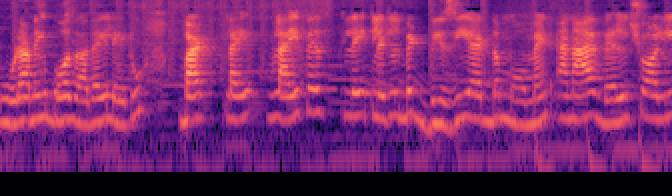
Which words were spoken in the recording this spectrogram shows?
थोड़ा नहीं, बहुत ज़्यादा ही लेट हूँ. But life life is like little bit busy at the moment and I will surely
